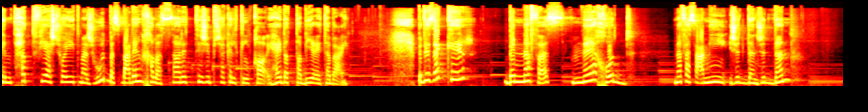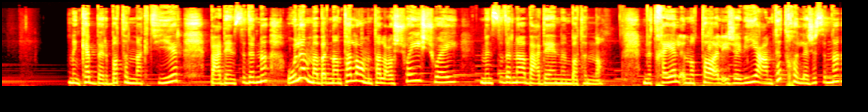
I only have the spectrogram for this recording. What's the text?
كنت حط فيها شوية مجهود بس بعدين خلص صارت تجي بشكل تلقائي. هيدا الطبيعي تبعي. بدي أذكر بالنفس مناخد نفس عميق جدا جدا. منكبر بطننا كتير بعدين صدرنا. ولما بدنا نطلعه منطلعه شوي شوي من صدرنا بعدين من بطننا. نتخيل إنه الطاقة الإيجابية عم تدخل لجسمنا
